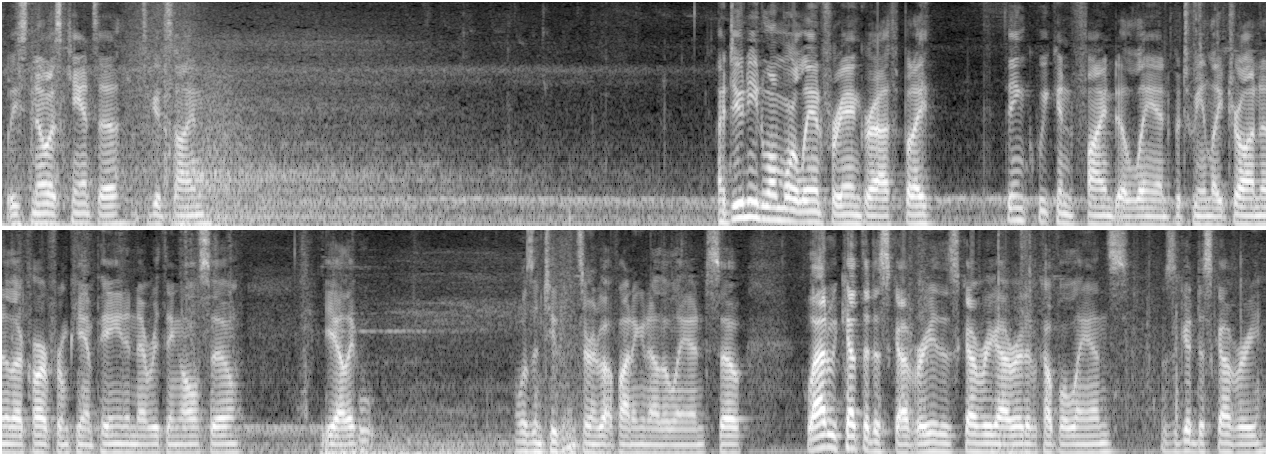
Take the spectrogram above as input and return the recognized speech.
At least no Azcanta. That's a good sign. I do need one more land for Angrath, but I think we can find a land between like drawing another card from campaign and everything also. Yeah, like wasn't too concerned about finding another land. So glad we kept the discovery. The discovery got rid of a couple lands. It was a good discovery.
